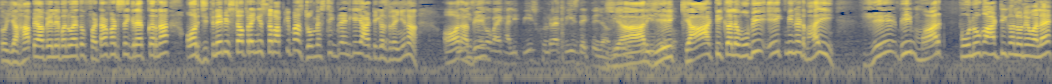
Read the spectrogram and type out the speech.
तो यहाँ पे अवेलेबल हुआ है तो फटाफट से ग्रैब करना। और जितने भी स्टफ़ रहेंगे सब आपके पास डोमेस्टिक ब्रांड के ये आर्टिकल्स रहेंगे ना। और अभी देखो भाई खाली पीस खुल रहा है पीस देखते जाओ। यार ये क्या आर्टिकल है वो भी एक मिनट भाई। ये भी मार्क पोलो का आर्टिकल होने वाला है।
